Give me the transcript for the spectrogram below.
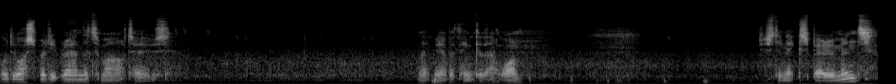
Or do I spread it round the tomatoes? Let me have a think of that one. Just an experiment.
